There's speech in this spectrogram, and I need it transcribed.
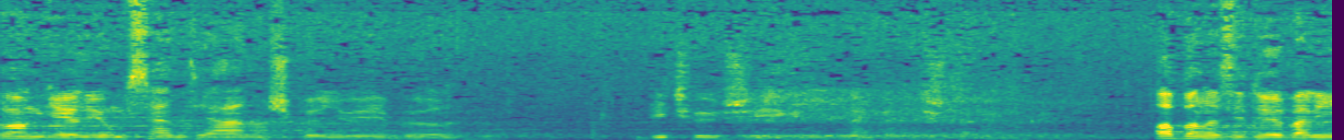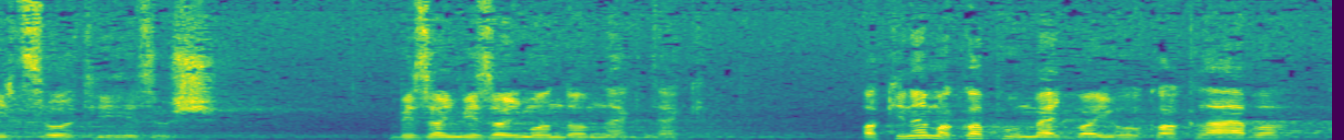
Evangélium Szent János könyvéből. Dicsőség neked, Istenünk. Abban az időben így szólt Jézus. Bizony, bizony mondom nektek, aki nem a kapun megy be a juhok aklába,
